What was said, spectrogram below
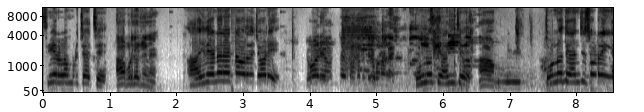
சீரெல்லாம் முடிச்சாச்சு ஆ பிடிச்சாச்சுண்ணே. ஆ, இது என்ன ரேட்னா வருது ஜோடி? தொண்ணூத்தி அஞ்சு. தொண்ணூத்தி அஞ்சு சொல்றீங்க?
